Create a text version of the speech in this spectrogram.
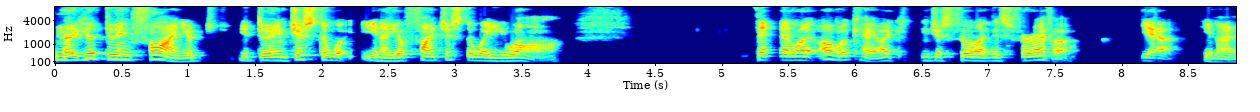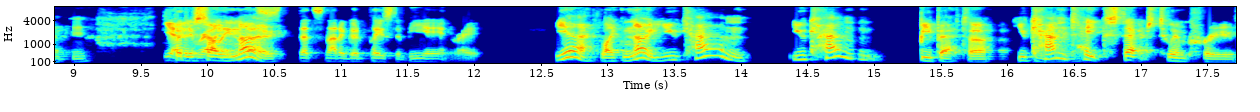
no, you're doing fine, you're you're doing just the way you know, you're fine just the way you are, they're like, oh, okay, I can just feel like this forever. Yeah, You know, yeah. But in it's like, no. that's, that's not a good place to be in, right? yeah, like no, you can you can be better. You can Mhm. take steps to improve,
